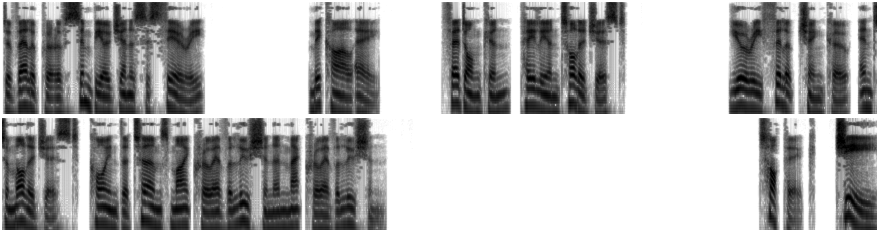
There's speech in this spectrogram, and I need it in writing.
developer of symbiogenesis theory Mikhail A. Fedonkin, paleontologist Yuri Filipchenko, entomologist, coined the terms microevolution and macroevolution. G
